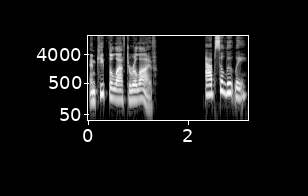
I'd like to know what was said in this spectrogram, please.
and keep the laughter alive. Absolutely.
